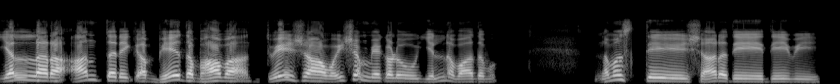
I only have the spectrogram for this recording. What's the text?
ಎಲ್ಲರ ಆಂತರಿಕ ಭೇದ ಭಾವ ದ್ವೇಷ, ವೈಷಮ್ಯಗಳು ಎಲ್ಲವಾದವು. ನಮಸ್ತೆ ಶಾರದೆ ದೇವಿ,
